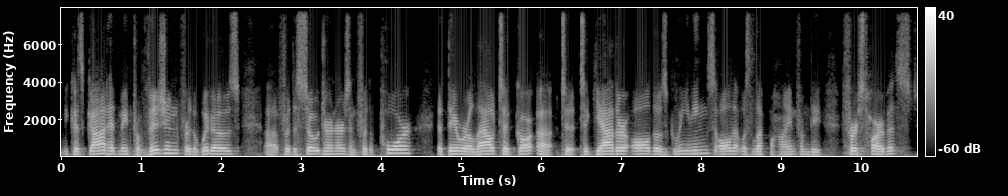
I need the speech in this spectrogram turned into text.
because God had made provision for the widows, uh, for the sojourners, and for the poor, that they were allowed to, uh, to, to gather all those gleanings, all that was left behind from the first harvest.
